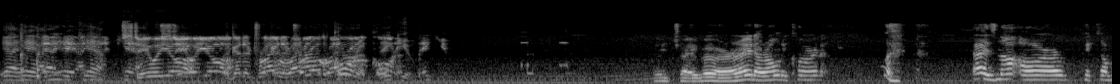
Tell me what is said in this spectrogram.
Yeah, hey, I need a cab. Stay where you are. I got a driver right around the corner. Thank you. Thank you. Hey, driver right around the corner. that is not our pickup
